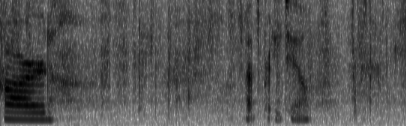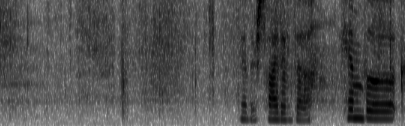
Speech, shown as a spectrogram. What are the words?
card. That's pretty too. The other side of the hymn book.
